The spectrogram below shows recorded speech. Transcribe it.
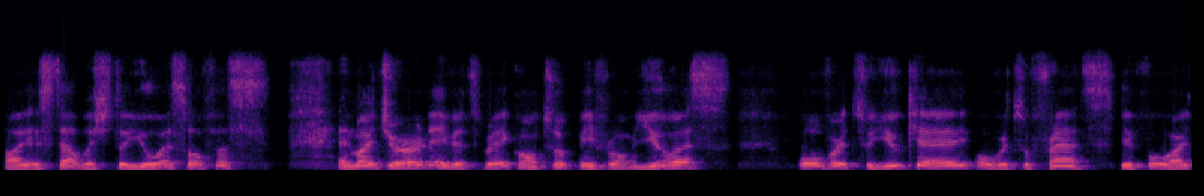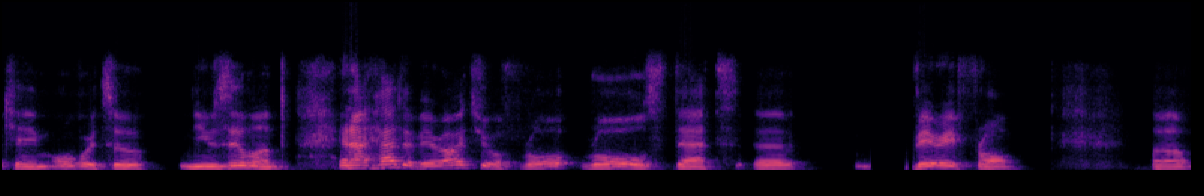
I established the US office, and my journey with Rakon took me from US over to UK, over to France before I came over to New Zealand. And I had a variety of ro- roles that uh, vary from uh,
